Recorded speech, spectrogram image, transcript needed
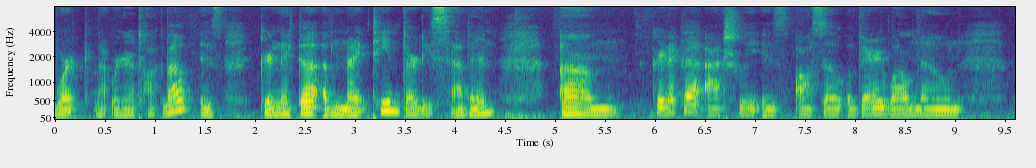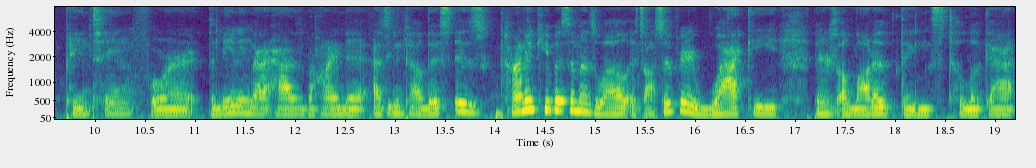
work that we're going to talk about is Guernica of 1937. Um, Guernica actually is also a very well known painting for the meaning that it has behind it. As you can tell, this is kind of cubism as well. It's also very wacky. There's a lot of things to look at.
